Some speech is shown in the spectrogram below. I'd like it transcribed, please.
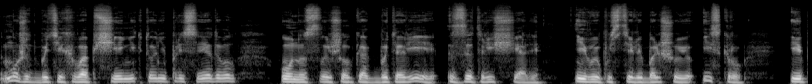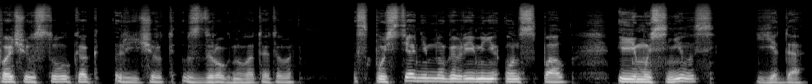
Может быть, их вообще никто не преследовал. Он услышал, как батареи затрещали и выпустили большую искру, и почувствовал, как Ричард вздрогнул от этого. Спустя немного времени он спал, и ему снилась еда.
